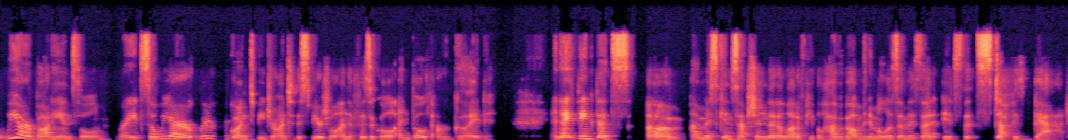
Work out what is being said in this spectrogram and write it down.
we are body and soul, right? So we are we're going to be drawn to the spiritual and the physical, and both are good. And I think that's um, a misconception that a lot of people have about minimalism is that it's that stuff is bad.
